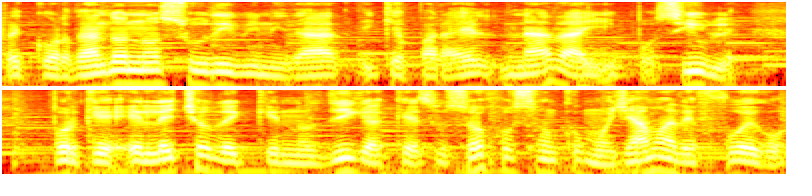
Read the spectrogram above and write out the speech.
recordándonos su divinidad y que para Él nada hay imposible, porque el hecho de que nos diga que sus ojos son como llama de fuego,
